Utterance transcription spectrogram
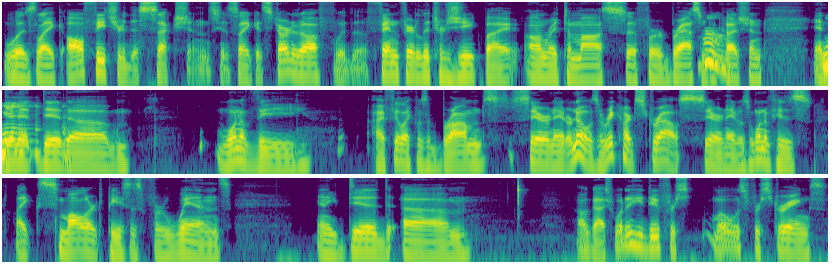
was like all featured the sections. It's like it started off with the fanfare liturgique by Henri Tomasi uh, for brass and oh. percussion, and yeah. then it did um, one of the I feel like it was a Brahms serenade, or no, it was a Richard Strauss serenade. It was one of his like smaller pieces for winds, and he did. Um, oh gosh, what did he do for what was for strings?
